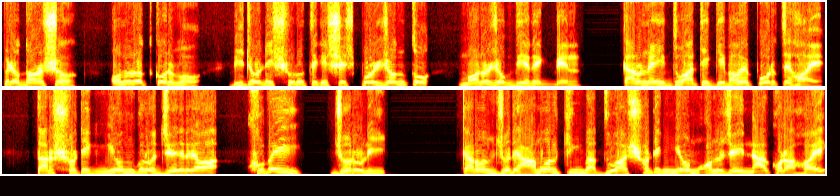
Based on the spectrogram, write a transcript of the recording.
প্রিয় দর্শক, অনুরোধ করব, ভিডিওটি শুরু থেকে শেষ পর্যন্ত মনোযোগ দিয়ে দেখবেন। কারণ এই দোয়াটি কীভাবে পড়তে হয়, তার সঠিক নিয়মগুলো জেনে নেওয়া খুবই জরুরি। কারণ যদি আমল কিংবা দোয়া সঠিক নিয়ম অনুযায়ী না করা হয়,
